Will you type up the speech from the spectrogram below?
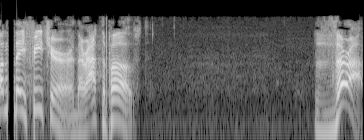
Sunday feature, and they're at the post. They're off.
